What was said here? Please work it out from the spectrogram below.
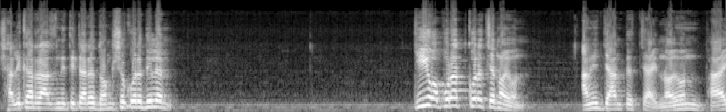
শালিকার রাজনীতিটারে ধ্বংস করে দিলেন? কি অপরাধ করেছে নয়ন? আমি জানতে চাই, নয়ন ভাই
